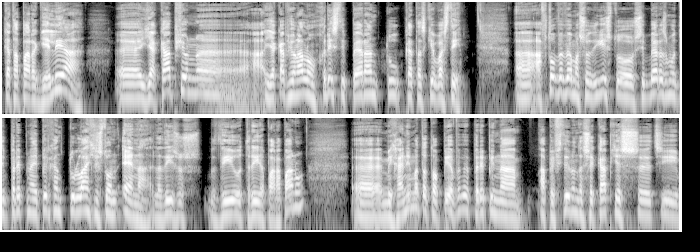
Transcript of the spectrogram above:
κατά παραγγελία ε, για, κάποιον, ε, για κάποιον άλλον χρήστη πέραν του κατασκευαστή. Αυτό βέβαια μας οδηγεί στο συμπέρασμα ότι πρέπει να υπήρχαν τουλάχιστον ένα, δηλαδή ίσως δύο, τρία παραπάνω, ε, μηχανήματα τα οποία βέβαια πρέπει να απευθύνονται σε κάποιες έτσι,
